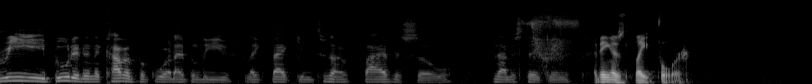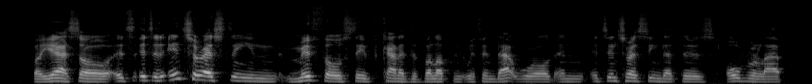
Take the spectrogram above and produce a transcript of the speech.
rebooted in the comic book world, I believe, like back in 2005 or so. Not mistaken. I think it was late four. But yeah, so it's it's an interesting mythos they've kind of developed within that world, and it's interesting that there's overlap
